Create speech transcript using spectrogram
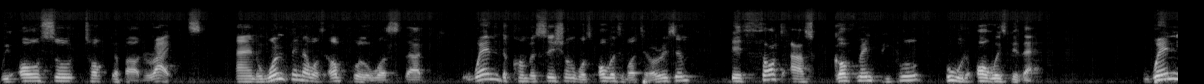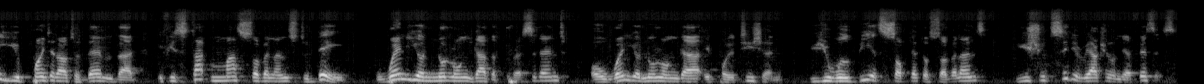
we also talked about rights. And one thing that was helpful was that when the conversation was always about terrorism, they thought as government people who would always be there. When you pointed out to them that if you start mass surveillance today, when you're no longer the president or when you're no longer a politician, you will be a subject of surveillance, you should see the reaction on their faces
